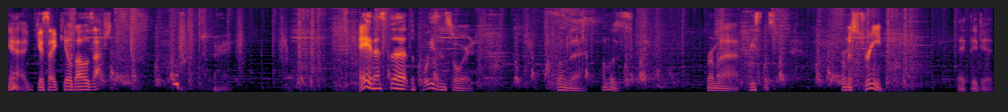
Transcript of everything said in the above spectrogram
yeah, I guess I killed all his options. Oof. All right. Hey, that's the the poison sword. One of the one of those from a recent from a stream that they did.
